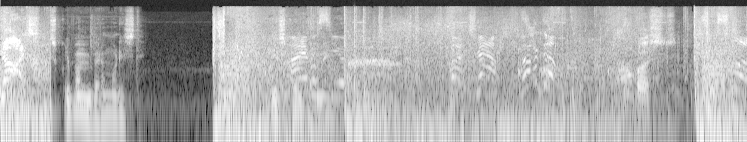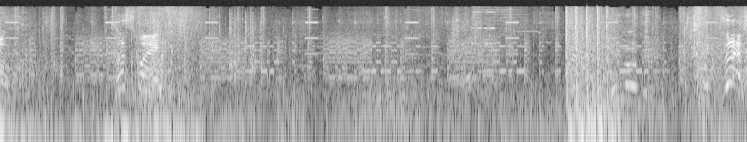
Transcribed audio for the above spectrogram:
Nice. Discúlpame, pero moriste. I Discúlpame. miss you. Watch out. Gotta go. Push. Too slow. This way. Take this.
